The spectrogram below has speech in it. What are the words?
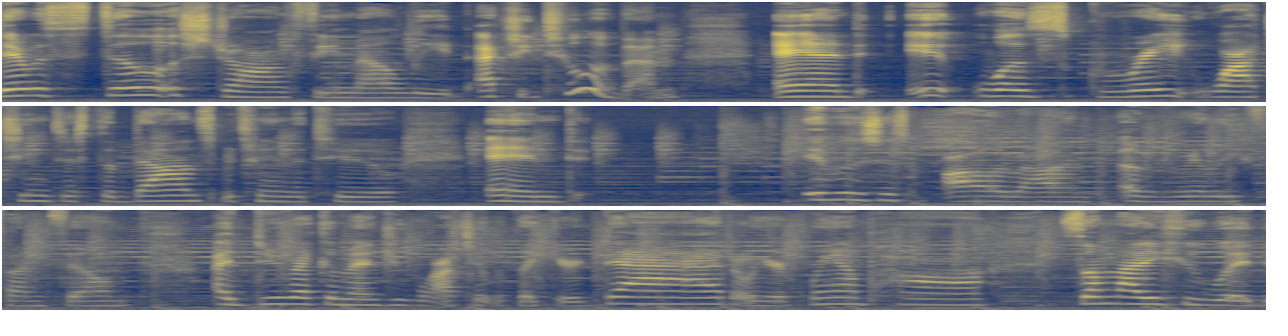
there was still a strong female lead. Actually, two of them and it was great watching just the balance between the two and it was just all around a really fun film i do recommend you watch it with like your dad or your grandpa somebody who would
